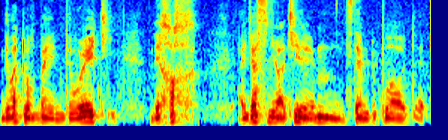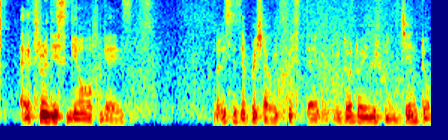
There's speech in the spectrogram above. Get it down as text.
the what of mine, the wordy, the hach. I just knew at here, mm, it's time to pull out. I, I threw this girl off, guys. You know, this is the pressure we first time. You don't know anything gentle.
